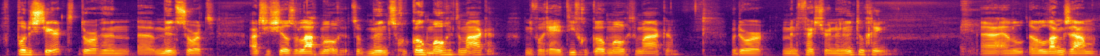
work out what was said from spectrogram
geproduceerd. Door hun muntsoort artificieel zo laag mogelijk, zo munt goedkoop mogelijk te maken. In ieder geval relatief goedkoop mogelijk te maken. Waardoor manufacturing naar hun toe ging. Eh, en, langzaam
